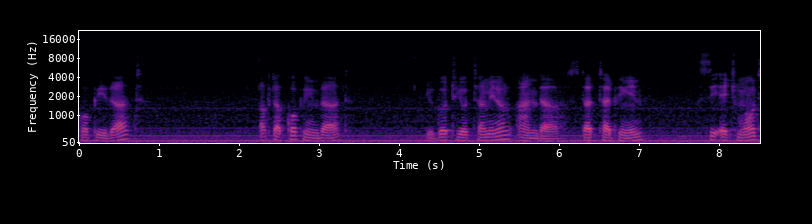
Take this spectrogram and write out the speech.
copy that. After copying that you go to your terminal and uh, start typing in chmod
